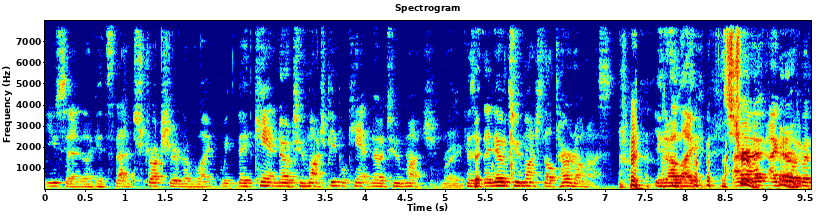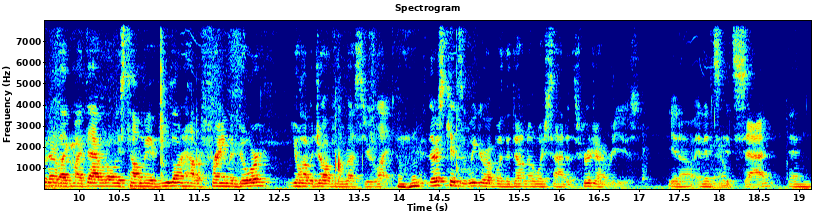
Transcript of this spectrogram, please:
you said, like it's that structured of like we, they can't know too much. People can't know too much Right. because if they know too much, they'll turn on us. You know, like It's true. I, I, I grew Yeah. up in there. Like my dad would always tell me, if you learn how to frame a door, you'll have a job for the rest of your life. Mm-hmm. There's kids that we grew up with that don't know which side of the screwdriver to use. You know, and it's Yeah. it's sad and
